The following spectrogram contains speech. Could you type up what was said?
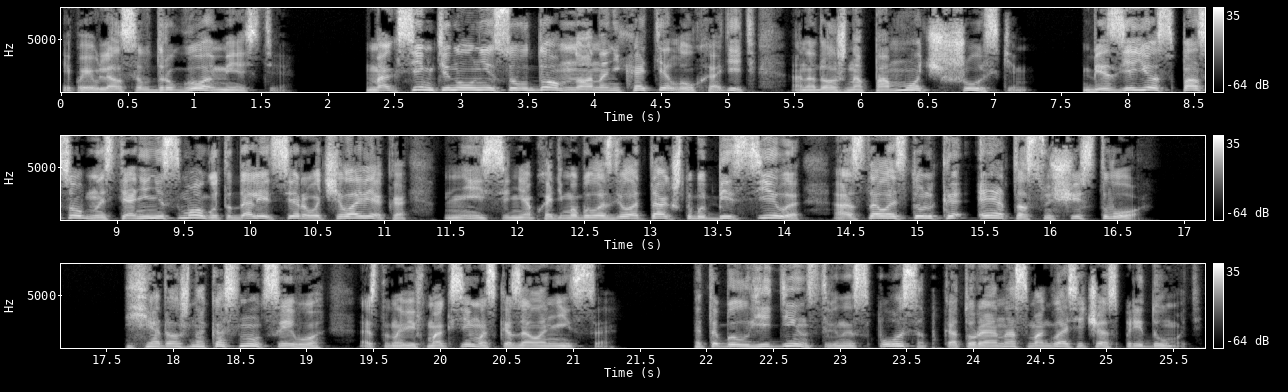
и появлялся в другом месте. Максим тянул Нису в дом, но она не хотела уходить. Она должна помочь Шуйским. Без ее способности они не смогут одолеть серого человека. Ниссе необходимо было сделать так, чтобы без силы осталось только это существо. «Я должна коснуться его», — остановив Максима, сказала Нисса. Это был единственный способ, который она смогла сейчас придумать.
